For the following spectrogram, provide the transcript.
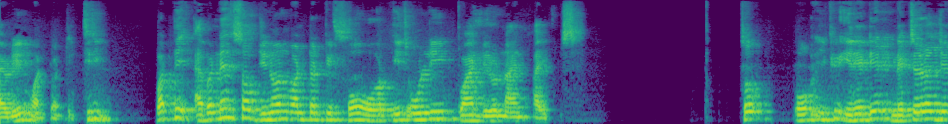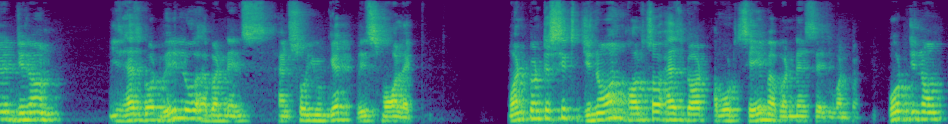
iodine 123 but the abundance of xenon 124 is only 0.095%. So oh, if you irradiate natural xenon, it has got very low abundance and so you get very small activity. 126 xenon also has got about same abundance as 124 xenon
